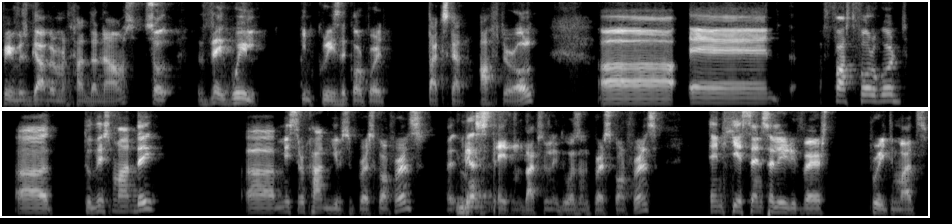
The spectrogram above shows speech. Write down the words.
previous government had announced. So they will increase the corporate tax cut after all. Uh, and fast forward uh, to this Monday, uh, Mr. Hunt gives a press conference. Uh, yes. a statement, actually, it wasn't a press conference. And he essentially reversed pretty much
